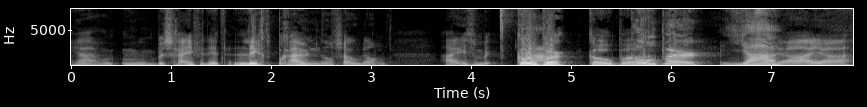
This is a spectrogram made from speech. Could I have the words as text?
ja, hoe, hoe beschrijf je dit? Lichtbruin of zo dan? Hij is een beetje... Koper. Koper. Koper! Ja. Ja, ja.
